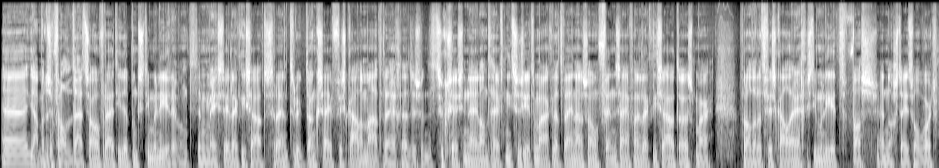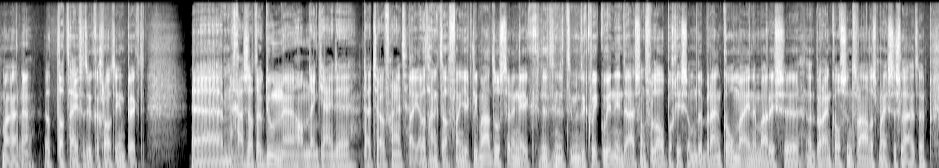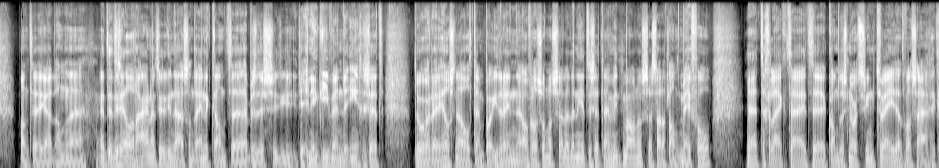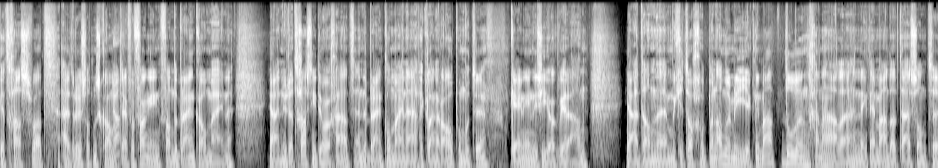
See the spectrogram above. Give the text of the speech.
Uh, ja, maar dat is vooral de Duitse overheid die dat moet stimuleren. Want de meeste elektrische auto's rijden natuurlijk dankzij fiscale maatregelen. Dus het succes in Nederland heeft niet zozeer te maken dat wij nou zo'n fan zijn van elektrische auto's. Maar vooral dat het fiscaal erg gestimuleerd was en nog steeds wel wordt. Maar ja. dat, dat heeft natuurlijk een grote impact. Ehm, gaan ze dat ook doen, uh, Han, denk jij, de Duitse overheid? Nou ja, dat hangt af van je klimaatdoelstellingen. Ik, de, de, quick win in Duitsland voorlopig is om de bruinkoolmijnen maar eens, uh, het bruinkoolcentrales maar eens te sluiten. Want uh, ja, dan. Het, het, is heel raar natuurlijk in Duitsland. Aan de ene kant hebben ze dus die, de energiewende ingezet door heel snel tempo iedereen overal zonnecellen er neer te zetten en windmolens. Daar staat het land mee vol. Uh, tegelijkertijd uh, kwam dus Nord Stream 2. Dat was eigenlijk het gas wat uit Rusland moest komen... Ja. ter vervanging van de bruinkoolmijnen. Ja, nu dat gas niet doorgaat en de bruinkoolmijnen eigenlijk langer open moeten... kernenergie ook weer aan... Ja, dan uh, moet je toch op een andere manier je klimaatdoelen gaan halen. En ik neem aan dat Duitsland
